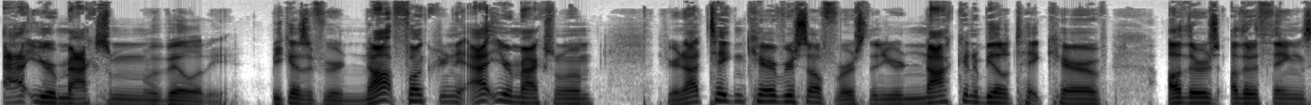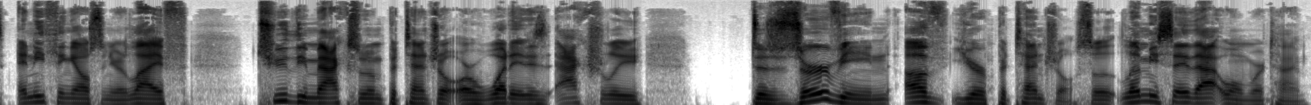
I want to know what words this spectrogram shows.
at your maximum ability. Because if you're not functioning at your maximum, if you're not taking care of yourself first, then you're not going to be able to take care of others, other things, anything else in your life to the maximum potential or what it is actually deserving of your potential. So let me say that one more time.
